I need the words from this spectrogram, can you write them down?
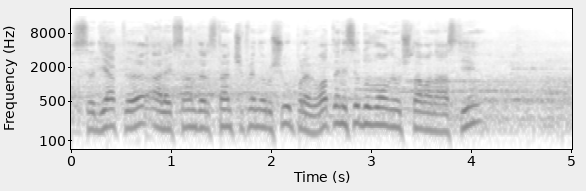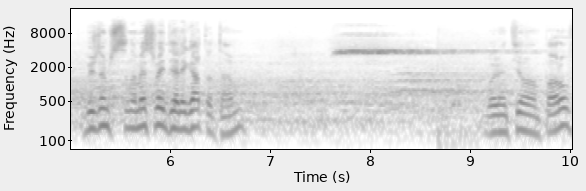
съдята Александър Станчев е нарушил правилата. Не са доволни от щаба на Асти. Виждам, че се намесва и делегата там. Валентин Ампаров.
